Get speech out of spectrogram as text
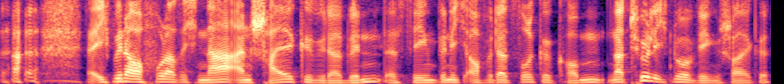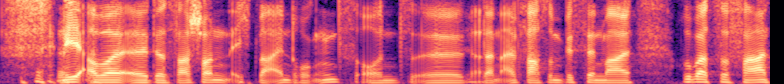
ich bin auch froh, dass ich nah an Schalke wieder bin. Deswegen bin ich auch wieder zurückgekommen. Natürlich nur wegen Schalke. Nee, aber äh, das war schon echt beeindruckend. Und äh, dann einfach so ein bisschen mal rüberzufahren.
